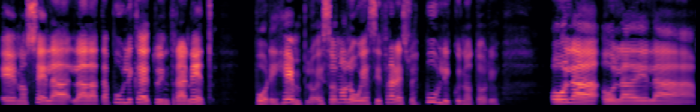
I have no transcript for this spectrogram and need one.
eh, no sé, la, la data pública de tu intranet, por ejemplo. Eso no lo voy a cifrar, eso es público y notorio o la, o la de la,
